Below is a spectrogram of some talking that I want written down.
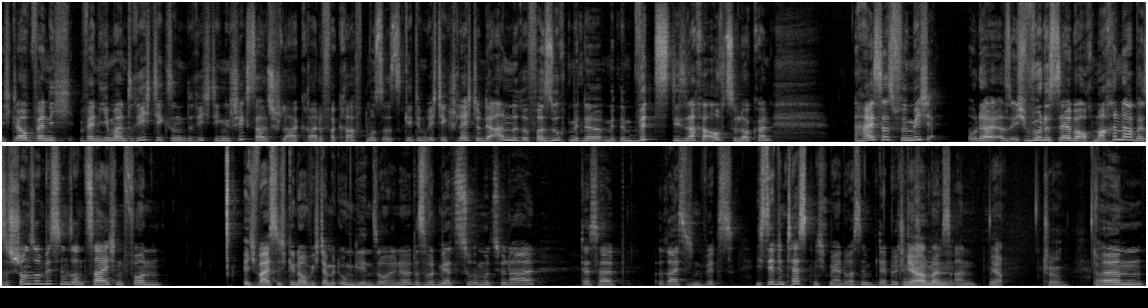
Ich glaube, wenn ich, wenn jemand richtig so einen richtigen Schicksalsschlag gerade verkraften muss, es geht ihm richtig schlecht und der andere versucht mit, einer, mit einem Witz die Sache aufzulockern, heißt das für mich, oder also ich würde es selber auch machen, aber es ist schon so ein bisschen so ein Zeichen von, ich weiß nicht genau, wie ich damit umgehen soll. Ne? Das wird mir jetzt zu emotional, deshalb reiße ich einen Witz. Ich sehe den Test nicht mehr, du hast den, der Bildschirm Ja, mein- an. Entschuldigung. Da. Ähm,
